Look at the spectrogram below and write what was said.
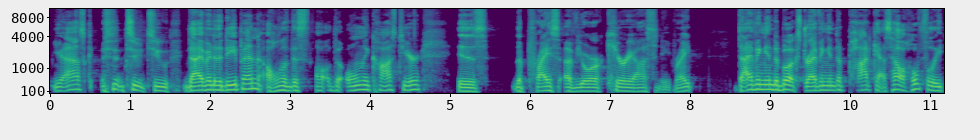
You ask to to dive into the deep end. All of this, all, the only cost here is the price of your curiosity, right? Diving into books, driving into podcasts. Hell, hopefully,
